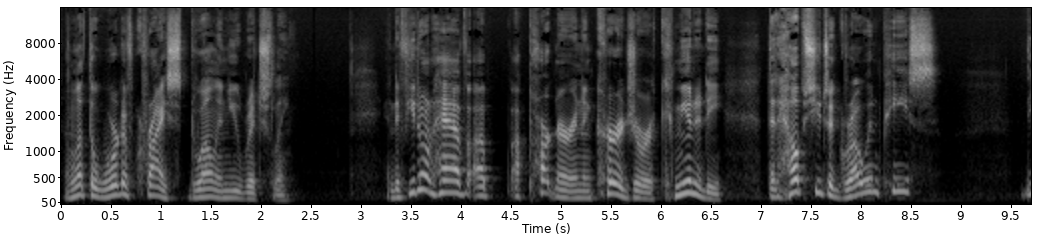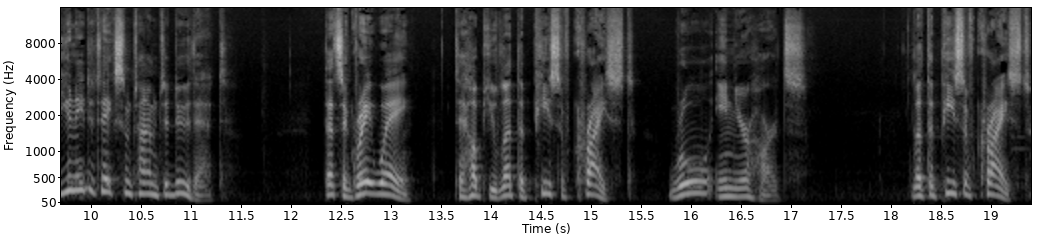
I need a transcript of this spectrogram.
And let the word of Christ dwell in you richly. And if you don't have a, a partner, an encourager, a community that helps you to grow in peace, you need to take some time to do that. That's a great way to help you let the peace of Christ rule in your hearts. Let the peace of Christ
